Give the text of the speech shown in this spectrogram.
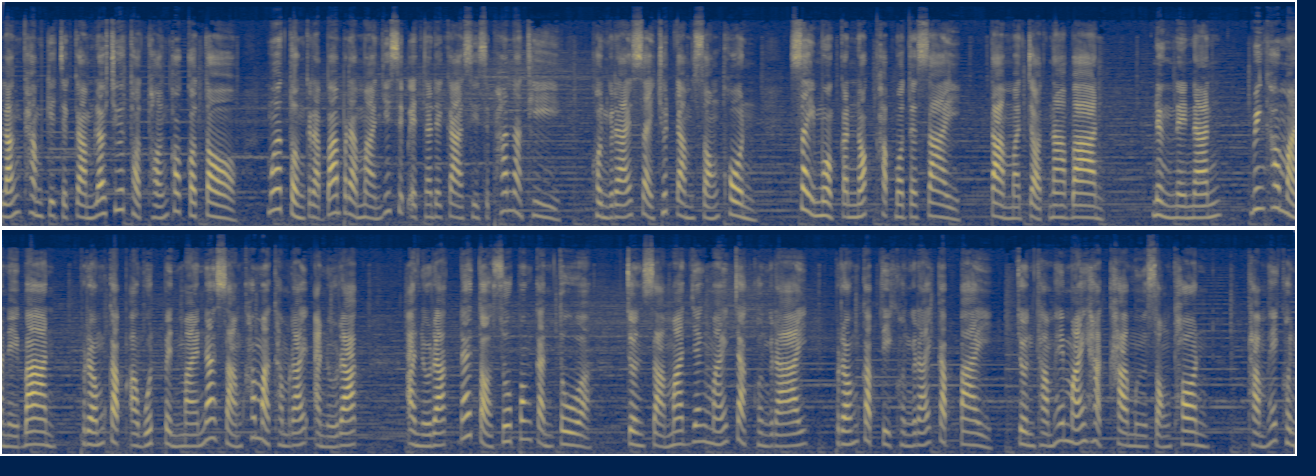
หลังทำกิจกรรมแล้วชื่อถอดถอนกกต เมื่อตนกลับบ้านประมาณ 21นาฬิกา45 นาที คนร้ายใส่ชุดดำสองคน ใส่หมวกกันน็อกขับมอเตอร์ไซค์ตามมาจอดหน้าบ้าน หนึ่งในนั้นวิ่งเข้ามาในบ้าน พร้อมกับอาวุธเป็นไม้หน้าสามเข้ามาทำร้ายอนุรักษ์ อนุรักษ์ได้ต่อสู้ป้องกันตัว จนสามารถแย่งไม้จากคนร้าย พร้อมกับตีคนร้ายกลับไป จนทำให้ไม้หักคามือสองท่อนทำให้คน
